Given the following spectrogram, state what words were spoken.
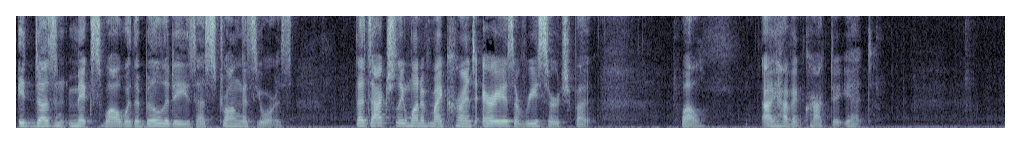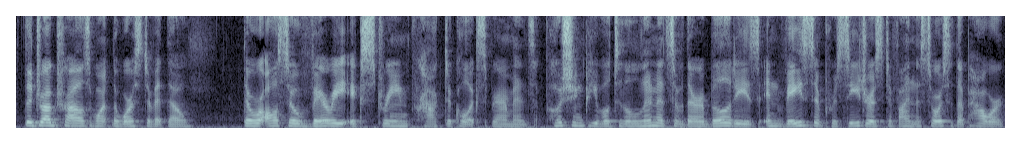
It doesn't mix well with abilities as strong as yours. That's actually one of my current areas of research, but, well, I haven't cracked it yet. The drug trials weren't the worst of it, though. There were also very extreme practical experiments, pushing people to the limits of their abilities, invasive procedures to find the source of the power,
